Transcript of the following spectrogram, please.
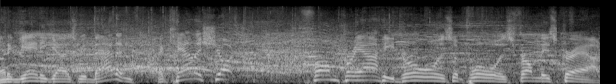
And again, he goes with that. And a counter shot from Creati draws applause from this crowd.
